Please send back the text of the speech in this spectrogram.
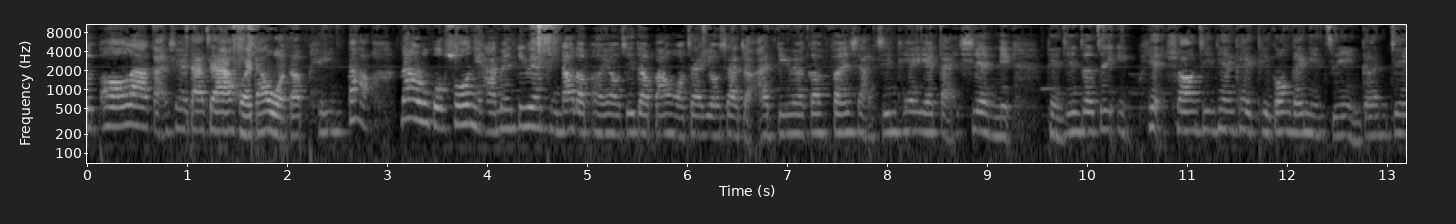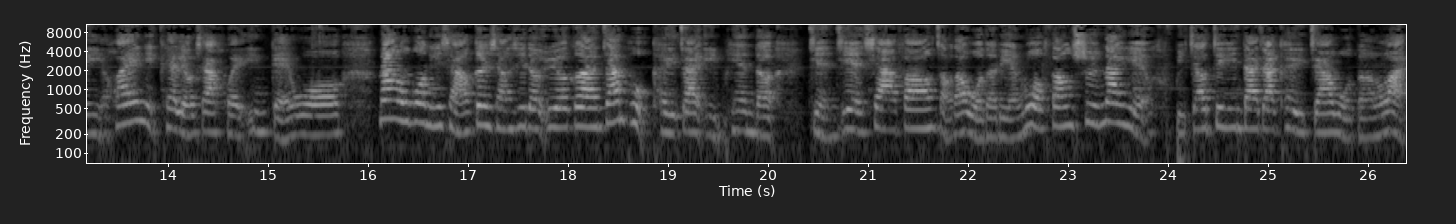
是 Pola，感谢大家回到我的频道。那如果说你还没订阅频道的朋友，记得帮我在右下角按订阅跟分享。今天也感谢你点进这支影片，希望今天可以提供给你指引跟建议。欢迎你可以留下回应给我。那如果你想要更详细的预约个案占卜，可以在影片的简介下方找到我的联络方式。那也比较建议大家可以加我的 LINE。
